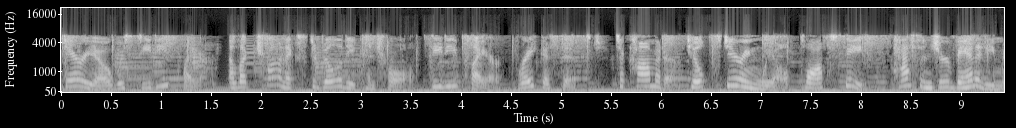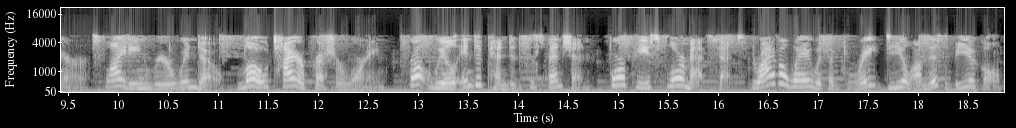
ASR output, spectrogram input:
stereo with CD player, electronic stability control, CD player, brake assist, tachometer, tilt steering wheel, cloth seats, passenger vanity mirror, sliding rear window, low tire pressure warning, front wheel independent suspension, four-piece floor mat set. Drive away with a great deal on this vehicle.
